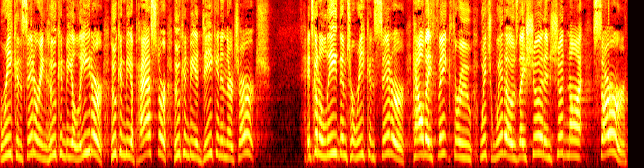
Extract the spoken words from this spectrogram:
reconsidering who can be a leader, who can be a pastor, who can be a deacon in their church. It's going to lead them to reconsider how they think through which widows they should and should not serve.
